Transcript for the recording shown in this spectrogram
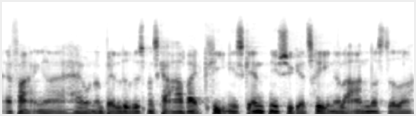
erfaringer at have under bæltet, hvis man skal arbejde klinisk, enten i psykiatrien eller andre steder.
